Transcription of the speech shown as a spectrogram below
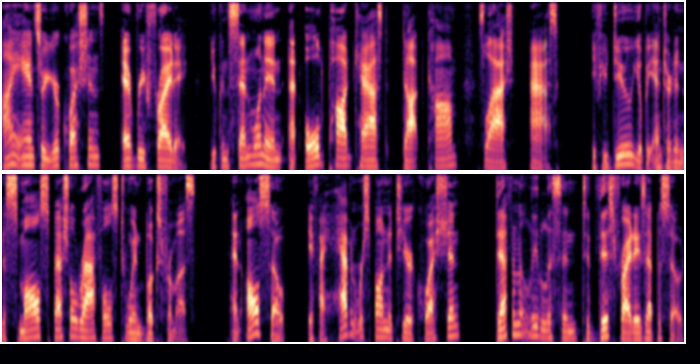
I answer your questions every Friday. You can send one in at oldpodcast.com slash ask. If you do, you'll be entered into small special raffles to win books from us. And also, if I haven't responded to your question, definitely listen to this Friday's episode.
